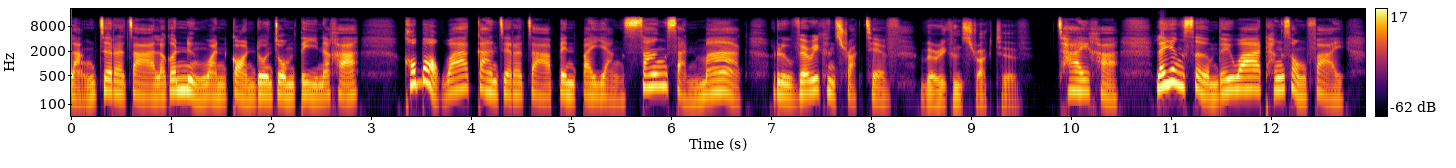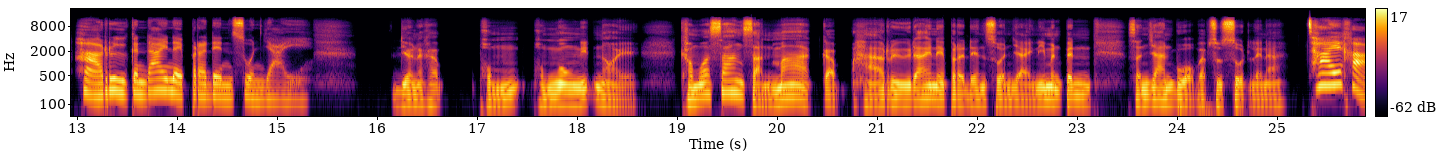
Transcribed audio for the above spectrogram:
หลังเจรจาแล้วก็หนึ่งวันก่อนโดนโจมตีนะคะ เขาบอกว่าการเจรจาเป็นไปอย่างสร้างสรรค์มาก หรือ very constructive very constructive ใช่ค่ะ และยังเสริมด้วยว่าทั้งสองฝ่ายหารือกันได้ในประเด็นส่วนใหญ่ เดี๋ยวนะครับ ผมผมงงนิดหน่อยคำว่าสร้างสรรค์มากกับหารือได้ในประเด็นส่วนใหญ่นี่มันเป็นสัญญาณบวกแบบสุดๆเลยนะ ใช่ค่ะ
